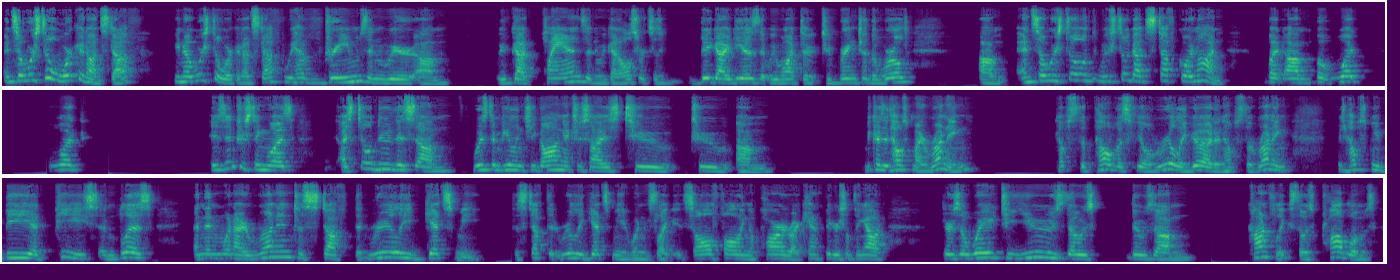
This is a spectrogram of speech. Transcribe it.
and so we're still working on stuff you know we're still working on stuff we have dreams and we're um we've got plans and we've got all sorts of big ideas that we want to, to bring to the world um and so we're still we've still got stuff going on but um but what what is interesting was i still do this um wisdom healing qigong exercise to to um because it helps my running helps the pelvis feel really good and helps the running. It helps me be at peace and bliss. And then when I run into stuff that really gets me, the stuff that really gets me when it's like it's all falling apart or I can't figure something out, there's a way to use those those um, conflicts, those problems,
